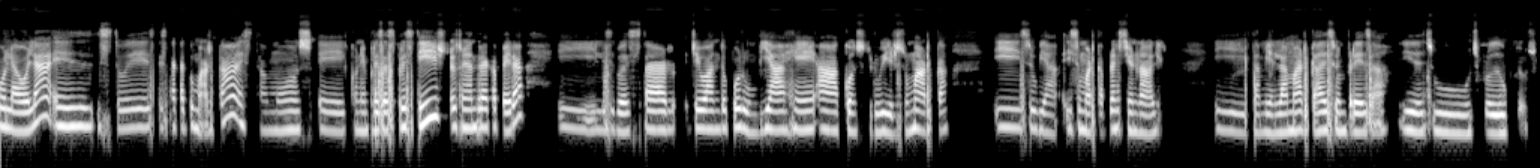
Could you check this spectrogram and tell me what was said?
Hola, hola, eh, esto es Destaca tu marca. Estamos eh, con Empresas Prestige. Yo soy Andrea Capera y les voy a estar llevando por un viaje a construir su marca y su, via- y su marca personal y también la marca de su empresa y de sus productos.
